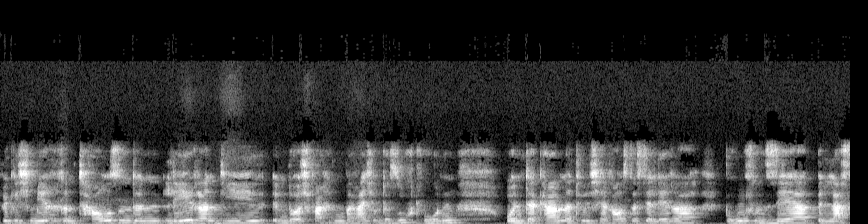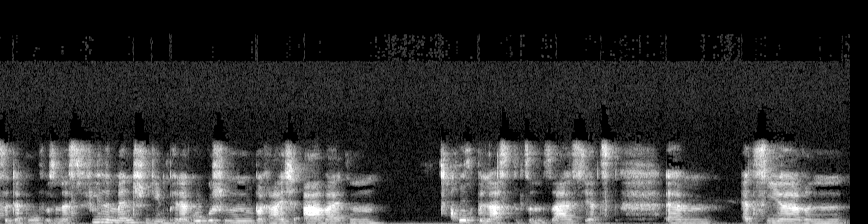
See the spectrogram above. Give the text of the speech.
wirklich mehreren tausenden Lehrern, die im deutschsprachigen Bereich untersucht wurden. Und da kam natürlich heraus, dass der Lehrerberuf ein sehr belasteter Beruf ist und dass viele Menschen, die im pädagogischen Bereich arbeiten, hoch belastet sind, sei es jetzt ähm, Erzieherinnen,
